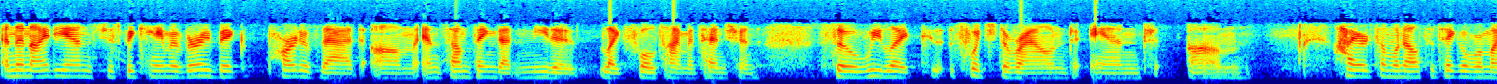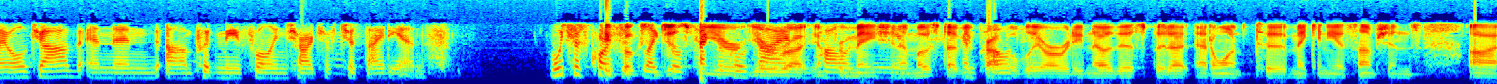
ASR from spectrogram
and then IDNs just became a very big part of that um, and something that needed like full time attention. So we like switched around and um, hired someone else to take over my old job, and then um, put me full in charge of just IDNs. Which, of course, hey, folks, is like just those for your, your uh, information, and most of you probably already know this, but I, I don't want to make any assumptions. Uh,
